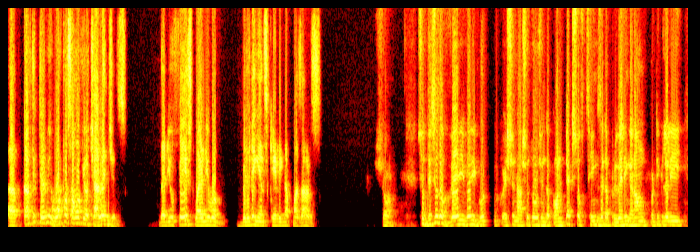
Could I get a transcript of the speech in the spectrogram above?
Uh, Kartik, tell me what were some of your challenges that you faced while you were building and scaling up Mazars? Sure. So this is a very, very good question, Ashutosh, in the context of things that are prevailing around, particularly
